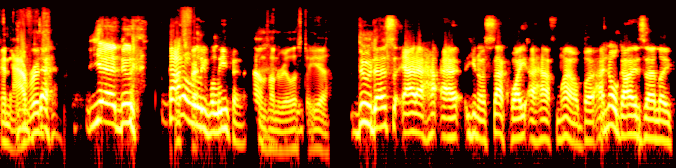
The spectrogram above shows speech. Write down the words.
An average? That, yeah, dude. I don't fair. really believe him. Sounds unrealistic. Yeah, dude, that's at a at, you know, it's not quite a half mile, but I know guys that like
